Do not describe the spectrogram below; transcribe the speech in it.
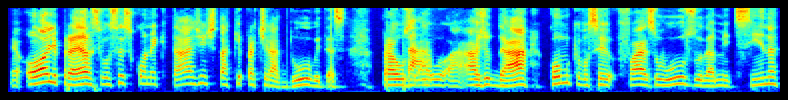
É, olhe para ela, se você se conectar, a gente está aqui para tirar dúvidas, para tá. ajudar, como que você faz o uso da medicina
